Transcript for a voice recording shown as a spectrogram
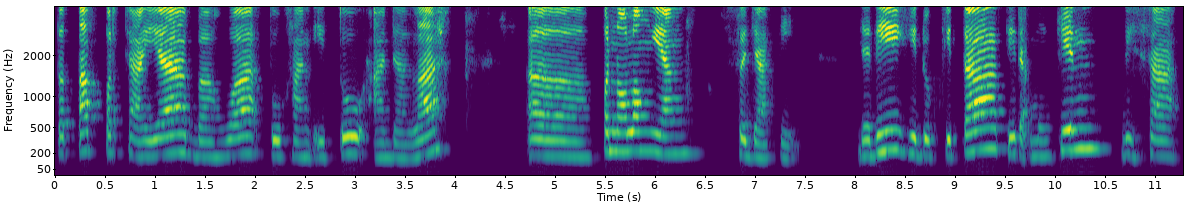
tetap percaya bahwa Tuhan itu adalah uh, penolong yang sejati. Jadi hidup kita tidak mungkin bisa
